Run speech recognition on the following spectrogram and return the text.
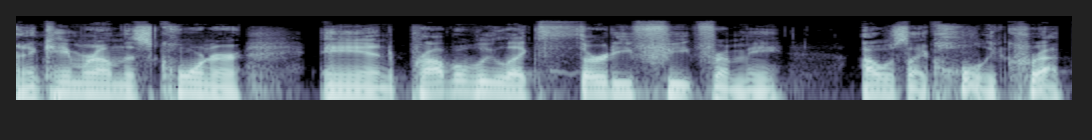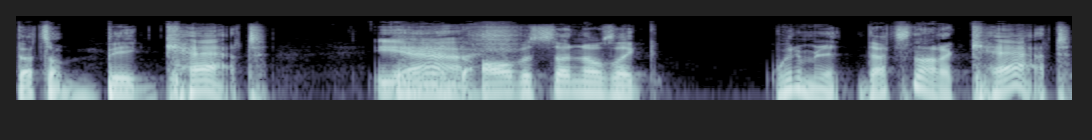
and I came around this corner, and probably like thirty feet from me, I was like, "Holy crap, that's a big cat!" Yeah. And all of a sudden, I was like, wait a minute, that's not a cat.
